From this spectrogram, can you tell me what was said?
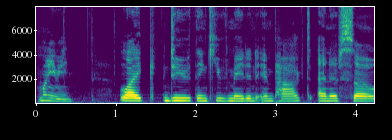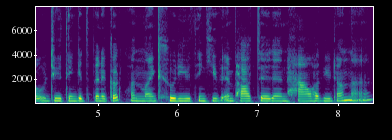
what do you mean Like, do you think you've made an impact? And if so, do you think it's been a good one? Like, who do you think you've impacted and how have you done that?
